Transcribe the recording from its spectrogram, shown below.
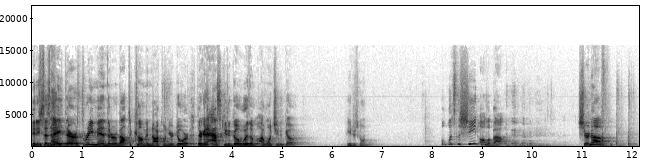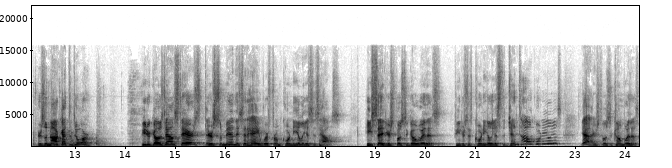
And he says, Hey, there are three men that are about to come and knock on your door. They're going to ask you to go with them. I want you to go. Peter's going, well, What's the sheet all about? Sure enough, there's a knock at the door. Peter goes downstairs. There's some men. They said, Hey, we're from Cornelius's house. He said, You're supposed to go with us. Peter says, Cornelius, the Gentile Cornelius? Yeah, you're supposed to come with us.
